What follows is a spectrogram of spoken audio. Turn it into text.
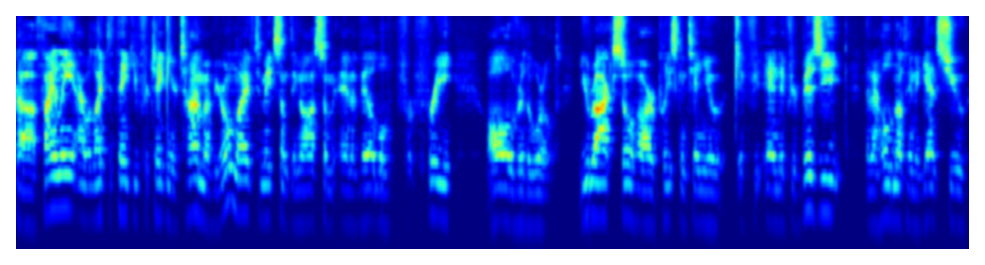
Uh, finally, I would like to thank you for taking your time out of your own life to make something awesome and available for free all over the world. You rock so hard. Please continue. If and if you're busy, then I hold nothing against you,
